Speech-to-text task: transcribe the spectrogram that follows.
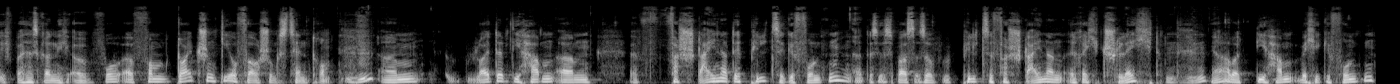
ich weiß jetzt gerade nicht, äh, wo, äh, vom Deutschen Geoforschungszentrum. Mhm. Ähm, Leute, die haben ähm, versteinerte Pilze gefunden. Äh, das ist was, also Pilze versteinern recht schlecht. Mhm. Ja, aber die haben welche gefunden.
